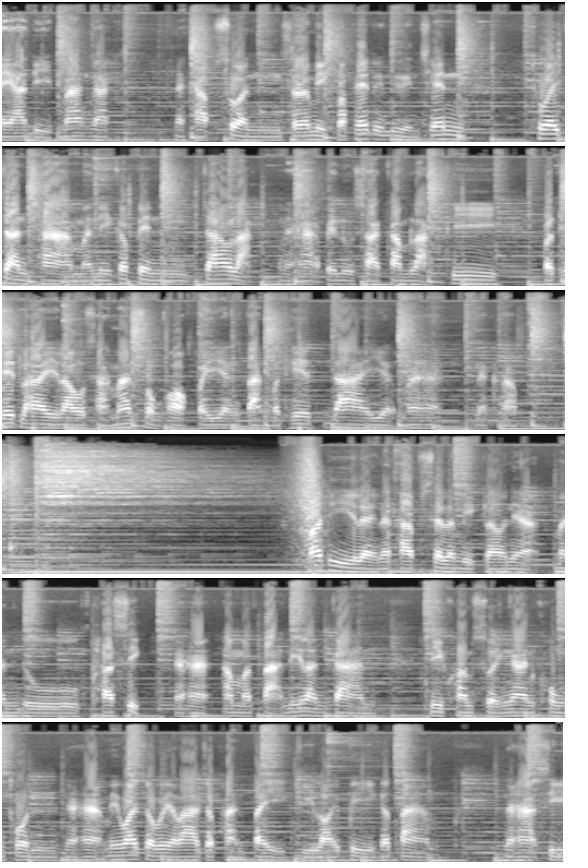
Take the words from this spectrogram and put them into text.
ในอดีตมากนักนะครับส่วนเซรามิกประเภทอื่น ๆ เช่นถ้วยจานชามอันนี้ก็เป็นเจ้าหลักนะฮะเป็นอุตสาหกรรมหลักที่ ประเทศไทยเราสามารถส่งออกไปยังต่างประเทศได้เยอะมากนะครับข้อดีเลยนะครับเซรามิกเราเนี่ยมันดูคลาสสิกนะฮะอมตะนิรันดร์การ มีความสวยงามคงทนนะฮะไม่ว่าจะเวลาจะผ่านไปอีกกี่ร้อยปีก็ตามนะฮะสี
